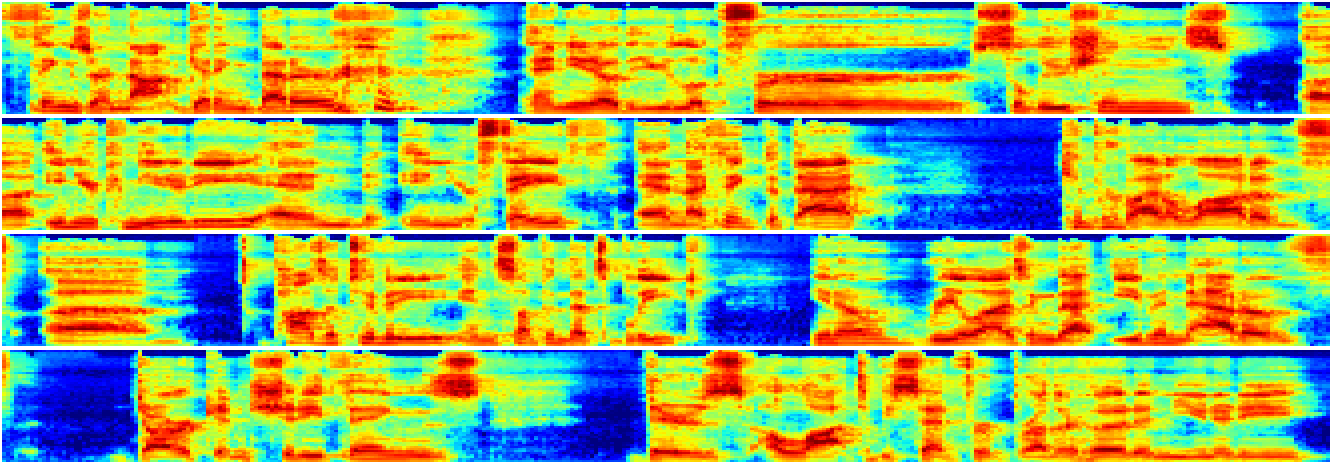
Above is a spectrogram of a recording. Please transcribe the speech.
things are not getting better. and, you know, that you look for solutions uh, in your community and in your faith. And I think that that can provide a lot of um, positivity in something that's bleak, you know, realizing that even out of dark and shitty things, there's a lot to be said for brotherhood and unity.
